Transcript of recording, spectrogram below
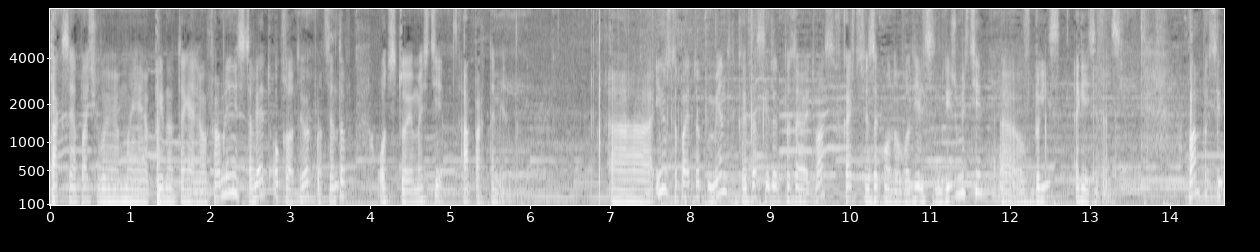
Таксы, оплачиваемые при нотариальном оформлении, составляют около 3% от стоимости апартамента. Э, и наступает тот момент, когда следует поздравить вас в качестве законного владельца недвижимости э, в Бриз Residence. Вам предстоит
